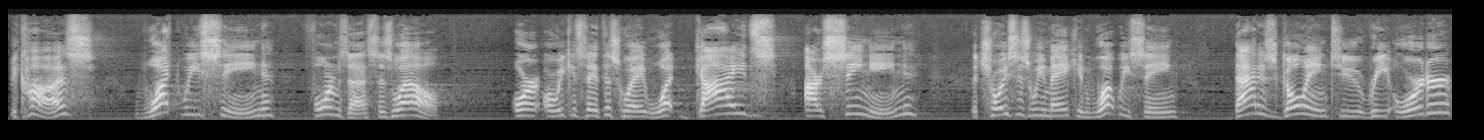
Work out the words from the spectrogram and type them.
Because what we sing forms us as well. Or, or we can say it this way what guides our singing, the choices we make and what we sing, that is going to reorder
